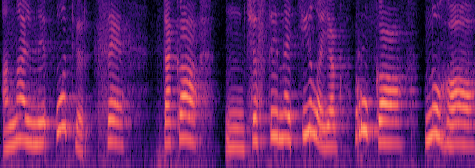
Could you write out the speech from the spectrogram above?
анальний отвір це така частина тіла, як рука, нога,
